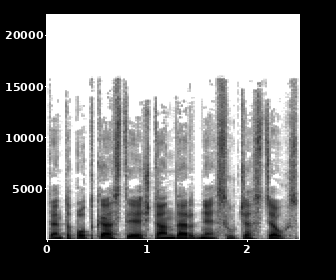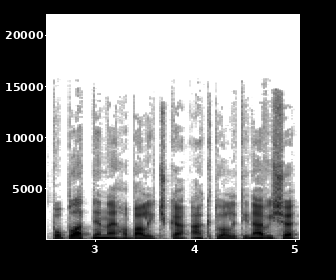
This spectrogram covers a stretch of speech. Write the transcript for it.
Tento podcast je štandardne súčasťou spoplatneného balíčka Aktuality navyše,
